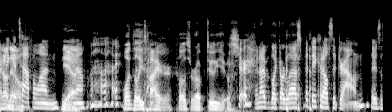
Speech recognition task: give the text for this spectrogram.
I don't think know. it's half a one. Yeah. You know? One till he's higher, closer up to you. sure. And I've like our last. But they could also drown. There's a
